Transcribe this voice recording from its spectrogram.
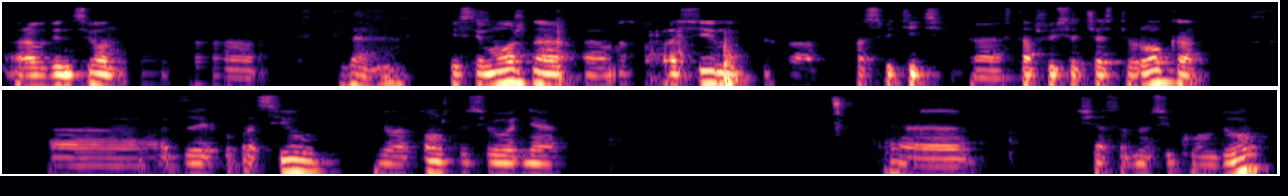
Равденцион, а, да. если можно, а, нас попросили посвятить оставшуюся часть урока. Радзеев попросил. Дело в том, что сегодня Сейчас одну секунду.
